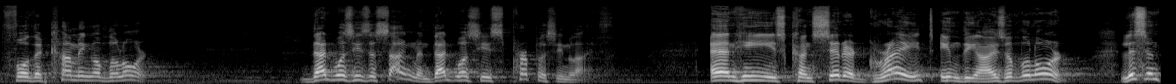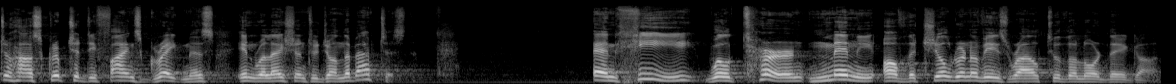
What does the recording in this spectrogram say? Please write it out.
for the coming of the Lord. That was his assignment, that was his purpose in life. And he is considered great in the eyes of the Lord. Listen to how scripture defines greatness in relation to John the Baptist. And he will turn many of the children of Israel to the Lord their God.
